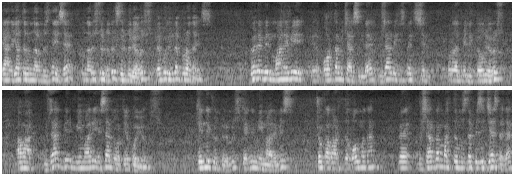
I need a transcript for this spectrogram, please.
Yani yatırımlarımız neyse bunları sürdürdük, sürdürüyoruz ve bugün de buradayız. Böyle bir manevi e, ortam içerisinde güzel bir hizmet için burada birlikte oluyoruz. Ama güzel bir mimari eser de ortaya koyuyoruz. Kendi kültürümüz, kendi mimarimiz çok abartılı olmadan ve dışarıdan baktığımızda bizi cezbeden,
